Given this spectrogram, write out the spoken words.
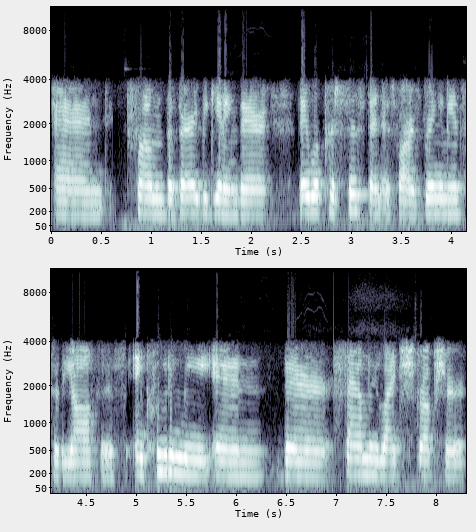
and from the very beginning there they were persistent as far as bringing me into the office including me in their family like structure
